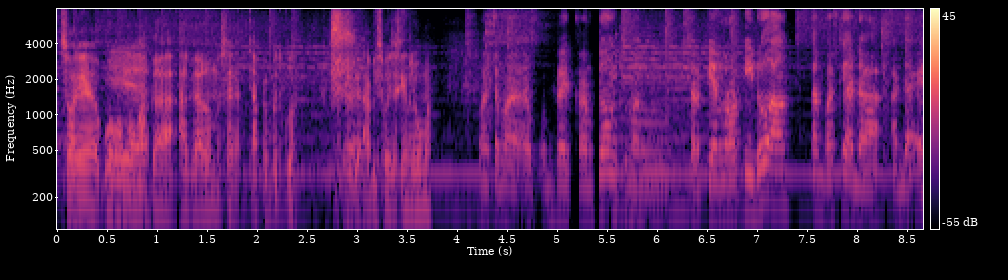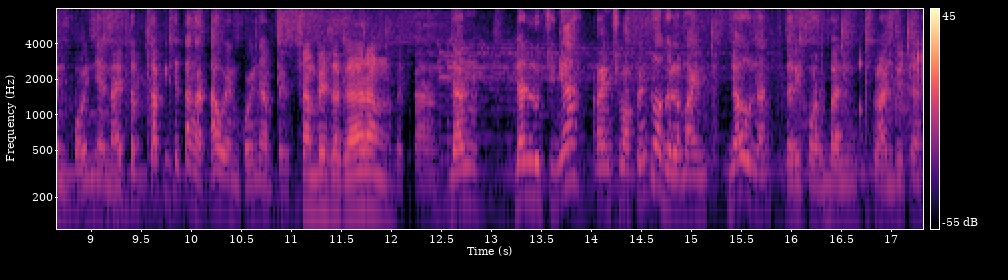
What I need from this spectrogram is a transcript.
soalnya gua ngomong Iya. agak agak lemes ya capek banget gua. Iya. abis baca screen rumah macam uh, breadcrumb doang cuman serpian roti doang. Kan pasti ada ada end point-nya nah itu tapi kita nggak tahu end point-nya sampai sampai sekarang. sampai sekarang. Dan dan lucunya range waktu itu agak lumayan jauh nan dari korban selanjutnya.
